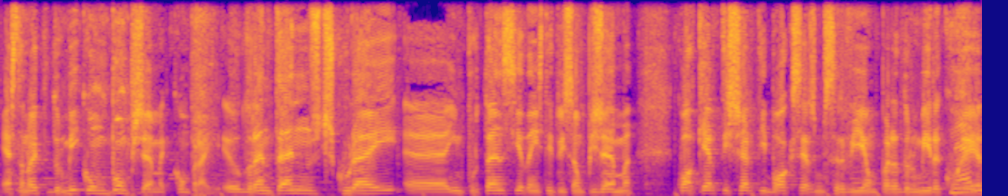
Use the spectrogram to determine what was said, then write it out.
esta noite dormi com um bom pijama que comprei. Eu durante anos descurei a importância da instituição pijama. Qualquer t-shirt e boxers me serviam para dormir a correr,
